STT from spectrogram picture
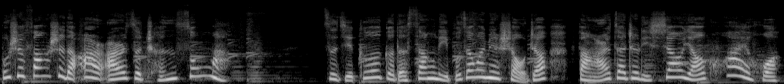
不是方氏的二儿子陈松吗？自己哥哥的丧礼不在外面守着，反而在这里逍遥快活。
